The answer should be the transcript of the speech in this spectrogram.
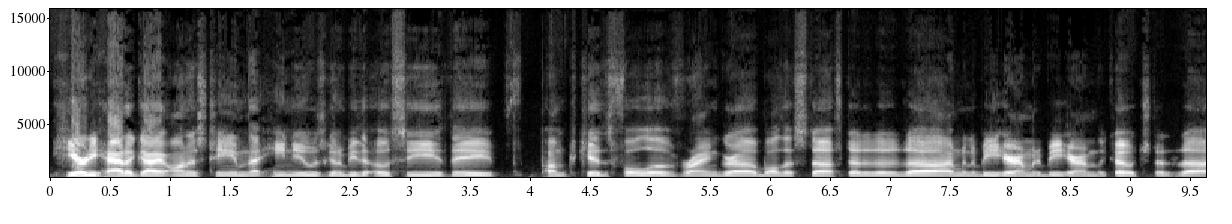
he already had a guy on his team that he knew was going to be the OC. They pumped kids full of Ryan Grubb, all this stuff. Da da da da. da. I'm going to be here. I'm going to be here. I'm the coach. Da da da.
